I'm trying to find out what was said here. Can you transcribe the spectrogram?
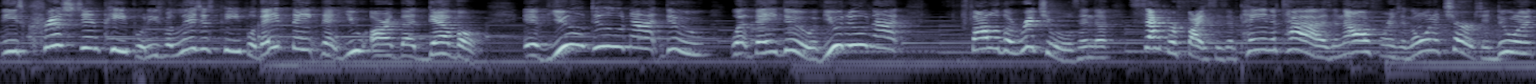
These Christian people, these religious people, they think that you are the devil. If you do not do what they do, if you do not follow the rituals and the sacrifices and paying the tithes and the offerings and going to church and doing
